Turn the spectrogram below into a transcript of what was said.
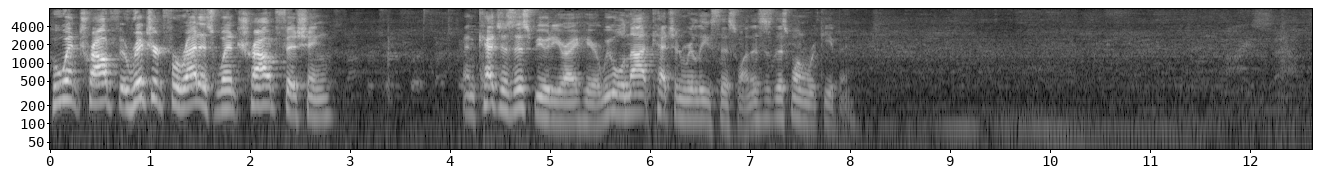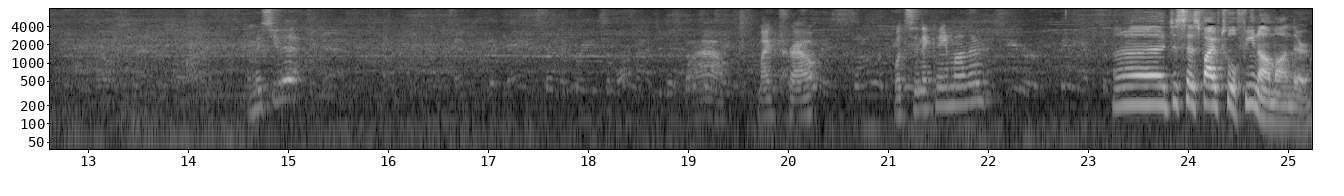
Who went trout? Richard Ferretis went trout fishing and catches this beauty right here. We will not catch and release this one. This is this one we're keeping. Let me see that? Wow. Mike Trout. What's the nickname on there? Uh, it just says five tool phenom on there.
